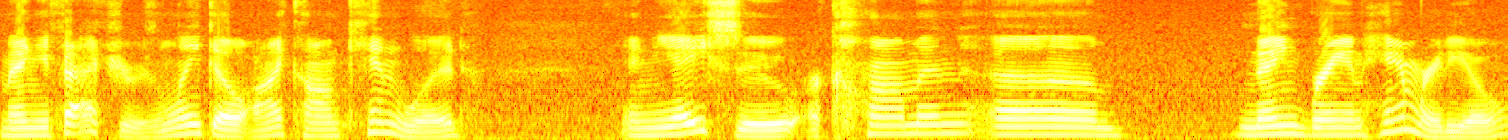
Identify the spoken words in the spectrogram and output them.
manufacturers. Alinco, ICOM, Kenwood, and Yaesu are common um, name brand ham radio.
